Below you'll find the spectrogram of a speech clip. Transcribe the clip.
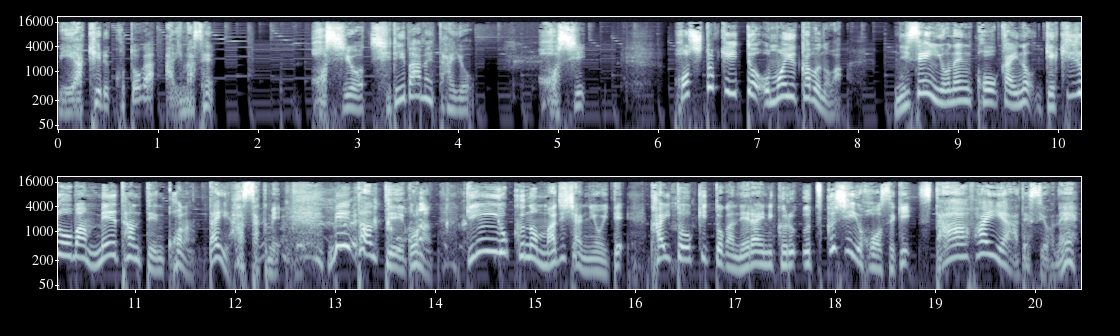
見飽きることがありません。星を散りばめたよう。星。星と聞いて思い浮かぶのは2004年公開の劇場版名探偵コナン第8作目。名探偵コナン、銀翼のマジシャンにおいて、怪盗キッドが狙いに来る美しい宝石、スターファイヤーですよね。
